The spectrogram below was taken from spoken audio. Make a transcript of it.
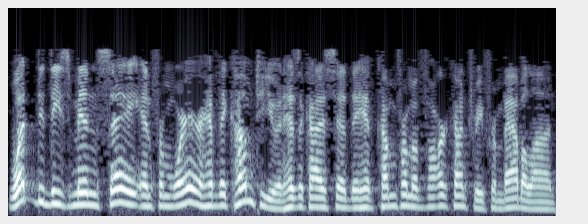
What did these men say, and from where have they come to you? And Hezekiah said, They have come from a far country, from Babylon.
